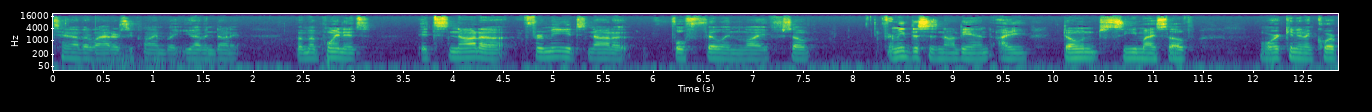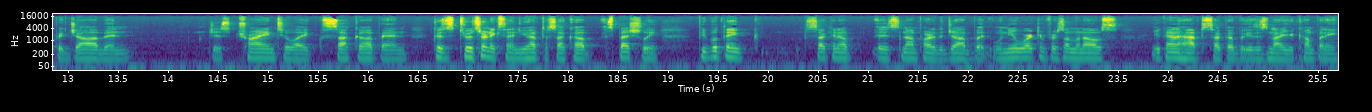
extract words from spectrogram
10 other ladders to climb, but you haven't done it. But my point is, it's not a, for me, it's not a fulfilling life. So for me, this is not the end. I don't see myself working in a corporate job and just trying to like suck up and because to a certain extent you have to suck up especially people think sucking up is not part of the job but when you're working for someone else you kind of have to suck up because it's not your company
